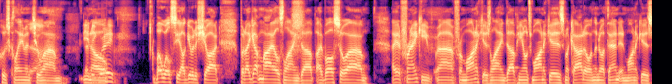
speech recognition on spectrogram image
who's claiming to, um, you That'd be know, great. But we'll see. I'll give it a shot. But I got Myles lined up. I've also, um, I had Frankie uh, from Monica's lined up. He owns Monica's Mercato in the North End and Monica's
